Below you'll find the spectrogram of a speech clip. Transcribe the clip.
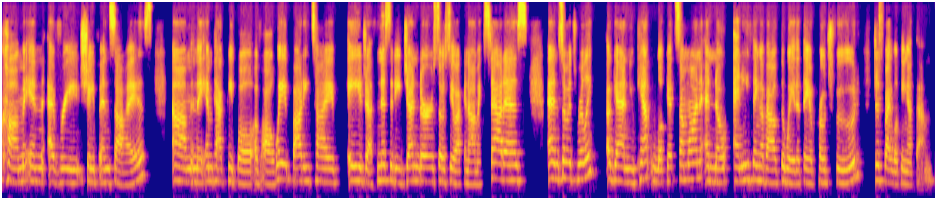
come in every shape and size um, and they impact people of all weight, body type, age, ethnicity, gender, socioeconomic status. And so it's really, again, you can't look at someone and know anything about the way that they approach food just by looking at them.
